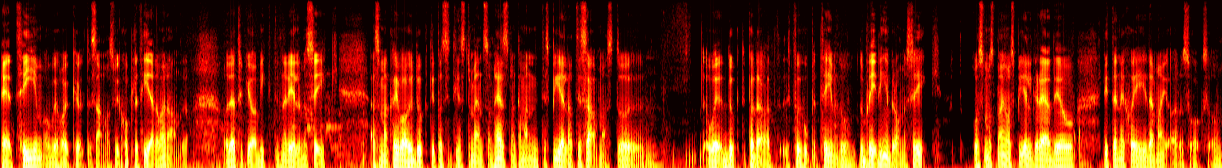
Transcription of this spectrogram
är ett team och vi har kul tillsammans. Vi kompletterar varandra. Och det tycker jag är viktigt när det gäller musik. Alltså man kan ju vara hur duktig på sitt instrument som helst men kan man inte spela tillsammans då, och är duktig på det, att få ihop ett team, då, då blir det ingen bra musik. Och så måste man ju ha spelglädje och lite energi i det man gör och så också.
